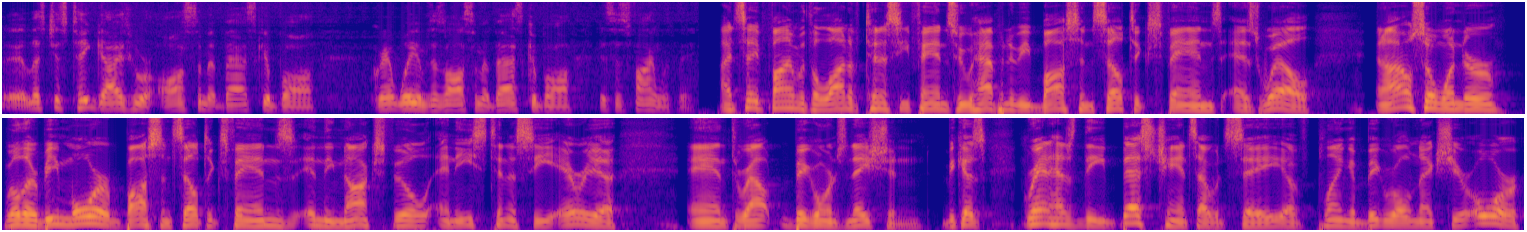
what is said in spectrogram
Uh, let's just take guys who are awesome at basketball. Grant Williams is awesome at basketball. This is fine with me. I'd say fine with a lot of Tennessee fans who happen to be Boston Celtics fans as well. And I also wonder will there be more Boston Celtics fans in the Knoxville and East Tennessee area and throughout Big Orange Nation because Grant has the best chance, I would say, of playing a big role next year or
